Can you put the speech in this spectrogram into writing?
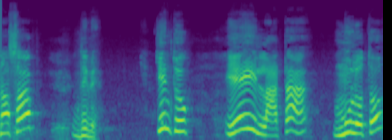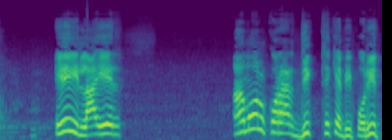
নসব দিবে। কিন্তু এই লাটা মূলত এই লায়ের আমল করার দিক থেকে বিপরীত।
